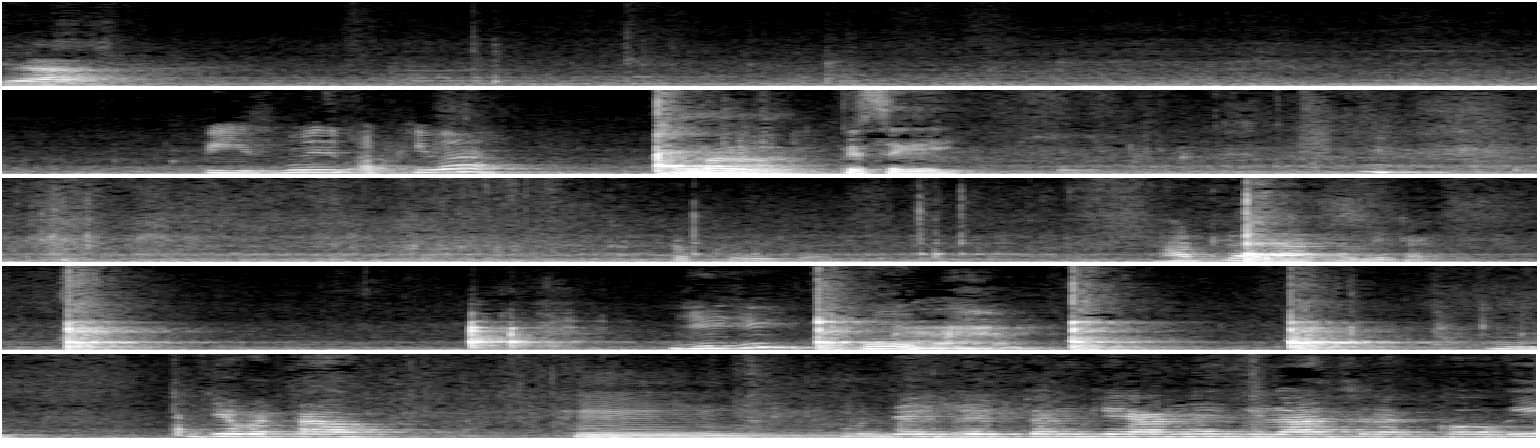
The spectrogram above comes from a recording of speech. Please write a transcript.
चार पीस भी अब की बार? कैसे गई। हाथ लगा के बेटा। जी जी। ये बताओ। मुझे देवतन के आने गिलास रखोगी?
